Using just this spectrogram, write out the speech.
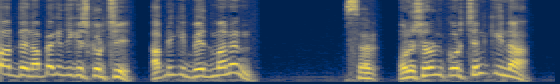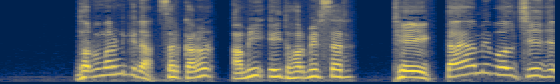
বাদ দেন আপনাকে জিজ্ঞেস করছি আপনি কি বেদ মানেন? স্যার। অনুসরণ করছেন কি না? ধর্ম মানেন কি না? স্যার কারণ আমি এই ধর্মের স্যার। ঠিক তাই আমি বলছি যে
